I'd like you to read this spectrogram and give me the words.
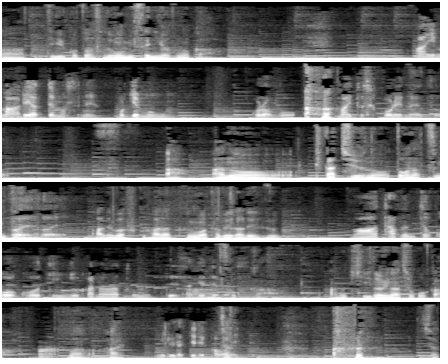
ああ、っていうことはそれも店によるのか。あ、今あれやってますね。ポケモンコラボ。毎年恒例のやつを。あ、あのー、ピカチュウのドーナツみたいな。そうです、そうです。あれは福原くんは食べられる？まあ、多分チョココーティングかなと思って避けてますそっ。か。あの黄色いのはチョコか。まあ、まあ、はい。見るだけで可愛いんで。若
